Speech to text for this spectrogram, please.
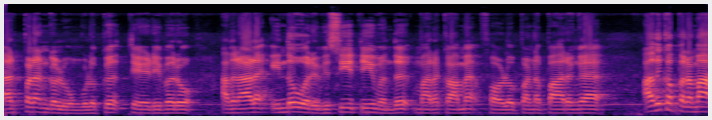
நற்பலன்கள் உங்களுக்கு தேடி வரும். அதனால் இந்த ஒரு விஷயத்தையும் வந்து மறக்காமல் ஃபாலோ பண்ண பாருங்கள் அதுக்கப்புறமா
